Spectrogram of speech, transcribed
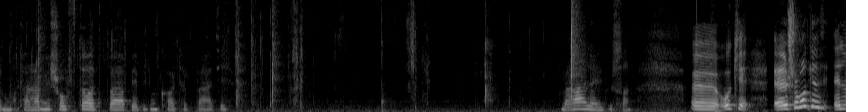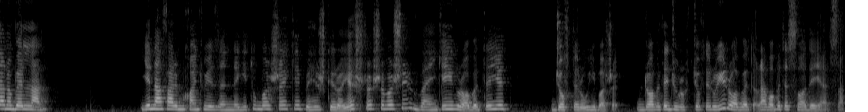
محترمش افتاد و ببینیم کارت بعدی. بله دوستان. اوکی. شما که الان و بلن یه نفر می‌خواین توی زندگیتون باشه که بهش گرایش داشته باشین و اینکه یک رابطه جفت روحی باشه. رابطه جفت روحی رابطه روابط ساده ای هستن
